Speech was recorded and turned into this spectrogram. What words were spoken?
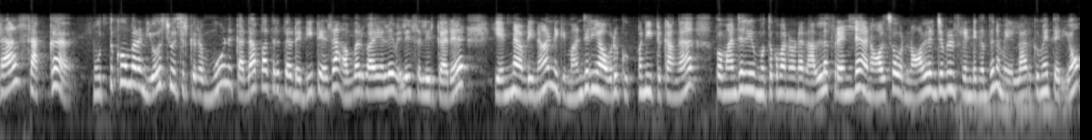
என்றால் சக்க முத்துக்குமரன் யோசிச்சு வச்சிருக்கிற மூணு கதாபாத்திரத்தோட டீட்டெயில்ஸை அவர் வாயாலே வெளியே சொல்லியிருக்காரு. என்ன அப்படின்னா இன்னைக்கு மஞ்சரி அவரு குக் பண்ணிட்டு இருக்காங்க. இப்போ மஞ்சரி முத்துக்குமரனோட நல்ல ஃப்ரெண்டு அண்ட் ஆல்சோ ஒரு நாலேஜபிள் ஃப்ரெண்டுங்கிறது நம்ம எல்லாருக்குமே தெரியும்.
